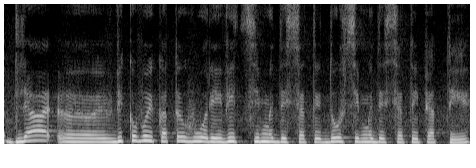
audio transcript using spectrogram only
Для е, вікової категорії від 70 до 75,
